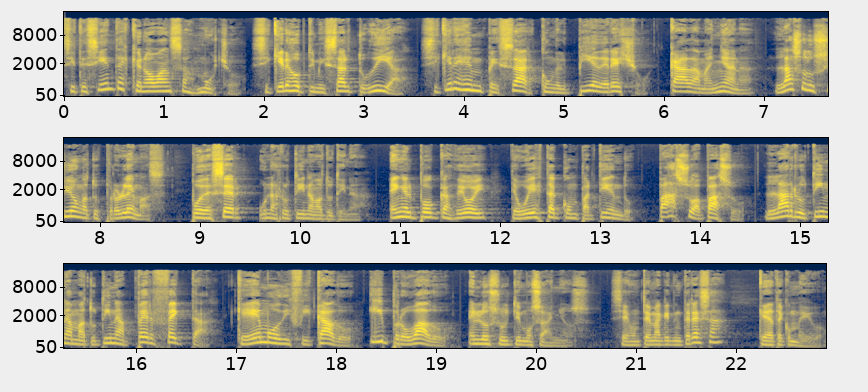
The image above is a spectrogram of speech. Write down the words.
Si te sientes que no avanzas mucho, si quieres optimizar tu día, si quieres empezar con el pie derecho cada mañana, la solución a tus problemas puede ser una rutina matutina. En el podcast de hoy te voy a estar compartiendo paso a paso la rutina matutina perfecta que he modificado y probado en los últimos años. Si es un tema que te interesa, quédate conmigo.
